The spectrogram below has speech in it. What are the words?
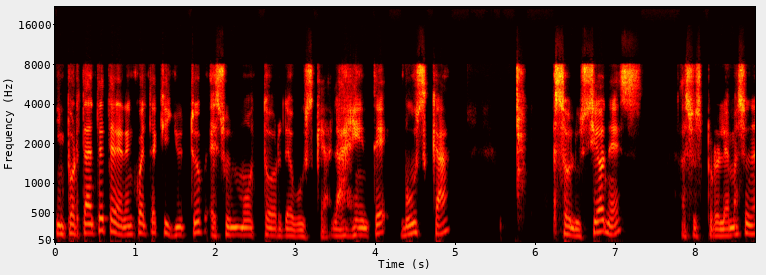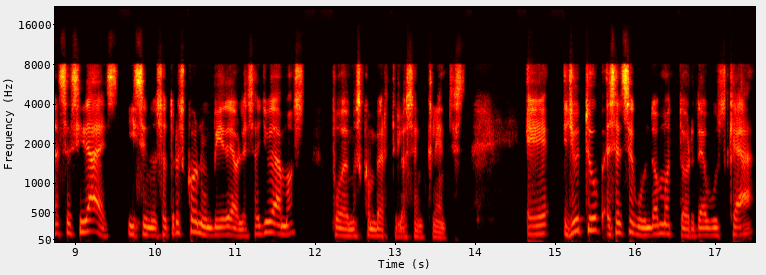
importante tener en cuenta que YouTube es un motor de búsqueda. La gente busca soluciones a sus problemas o necesidades. Y si nosotros con un video les ayudamos, podemos convertirlos en clientes. Eh, YouTube es el segundo motor de búsqueda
